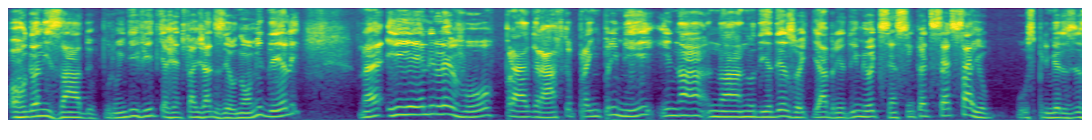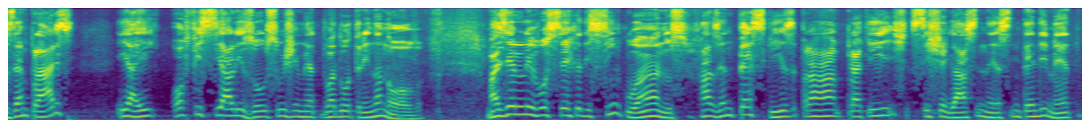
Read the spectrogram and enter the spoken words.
organizado por um indivíduo que a gente vai já dizer o nome dele, né? E ele levou para a gráfica para imprimir e na, na, no dia 18 de abril de 1857 saiu os primeiros exemplares e aí oficializou o surgimento de uma doutrina nova. Mas ele levou cerca de cinco anos fazendo pesquisa para que se chegasse nesse entendimento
